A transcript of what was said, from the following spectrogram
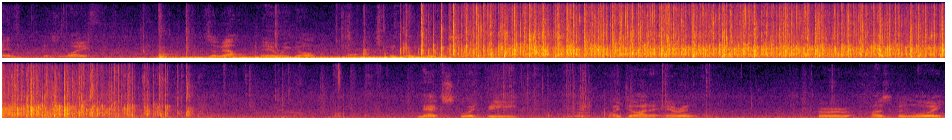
and his wife Zamel. There we go. Next would be my daughter Erin, her husband Lloyd,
